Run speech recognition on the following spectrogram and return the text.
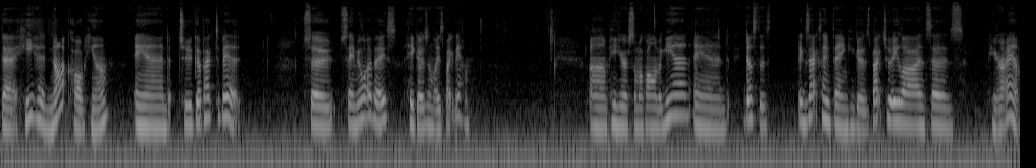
that he had not called him and to go back to bed. So Samuel obeys. He goes and lays back down. Um, he hears someone call him again and does this exact same thing. He goes back to Eli and says, Here I am.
